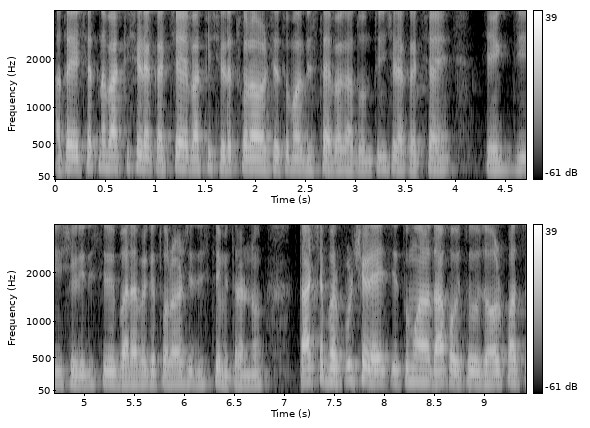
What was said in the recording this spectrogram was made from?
आता याच्यातनं बाकी शेळ्या कच्च्या आहे. बाकी शेळ्या तोलावरच्या तुम्हाला दिसत आहे बघा. दोन तीन शेळ्या कच्च्या आहे. एक जी शेळी दिसते बऱ्यापैकी तोलावरची दिसते मित्रांनो. तर अशा भरपूर शेळ्या आहेत जे तुम्हाला दाखवतो. जवळपास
